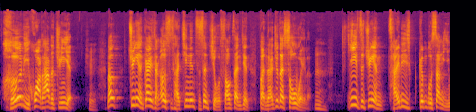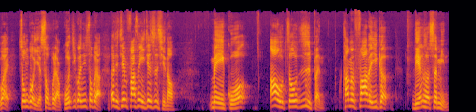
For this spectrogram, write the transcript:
合理化他的军演。是，然后军演刚才讲二十台，今天只剩九艘战舰，本来就在收尾了。嗯，一直军演财力跟不上以外，中国也受不了，国际关系受不了。而且今天发生一件事情哦，美国、澳洲、日本他们发了一个联合声明，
